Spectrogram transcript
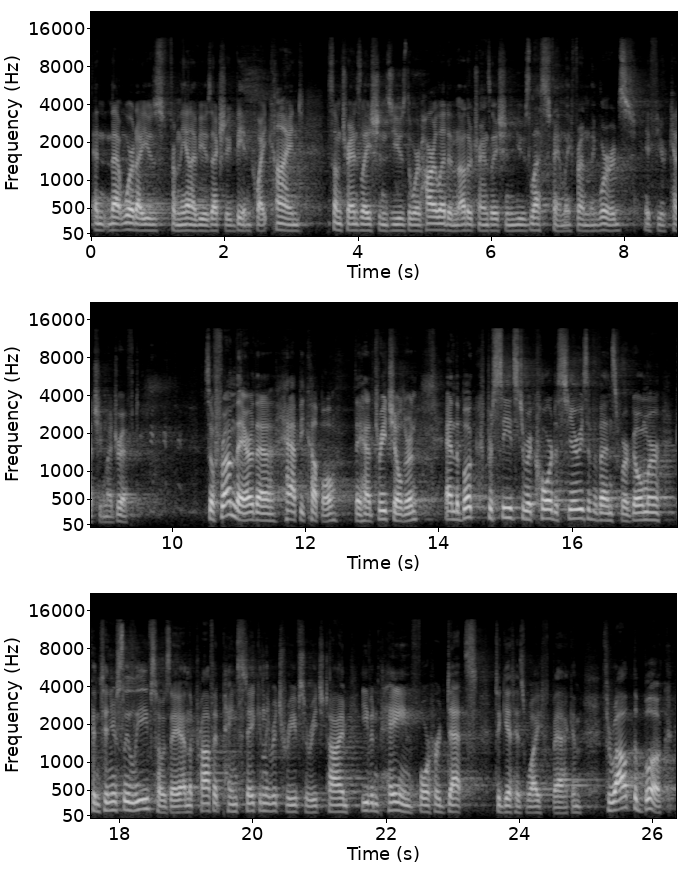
And that word I use from the NIV is actually being quite kind. Some translations use the word harlot, and other translations use less family friendly words, if you're catching my drift. So from there, the happy couple, they had three children, and the book proceeds to record a series of events where Gomer continuously leaves Hosea, and the prophet painstakingly retrieves her each time, even paying for her debts to get his wife back. And throughout the book,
